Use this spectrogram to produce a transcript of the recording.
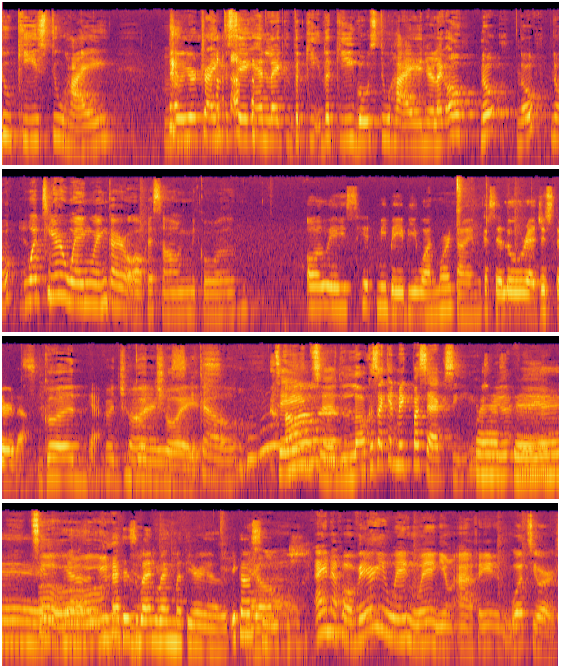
two keys too high. So you're trying to sing and like the key the key goes too high and you're like, oh nope, nope, nope. What's your weng weng karaoke song, Nicole? Always hit me baby one more time kasi low register lang. Good. Yeah. Good choice. Good choice. Ikaw. Tainted love. Because I can make pa sexy. Pwede. Oh. Yeah, that is weng weng material. Ikaw, Yeah. Siege. Ay nako, very weng weng yung akin. What's yours?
